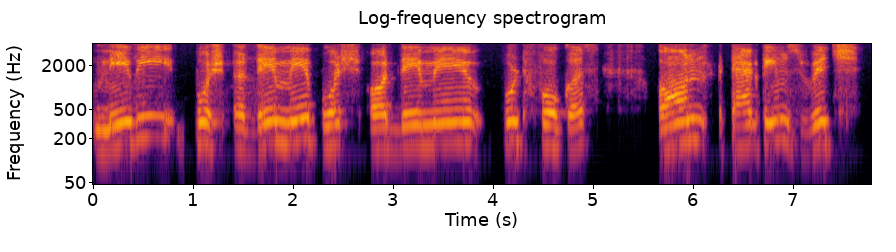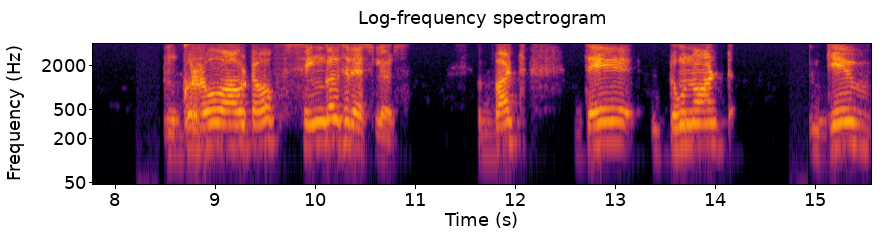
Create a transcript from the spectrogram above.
maybe push, uh, they may push or they may put focus on tag teams which grow out of singles wrestlers, but they do not give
